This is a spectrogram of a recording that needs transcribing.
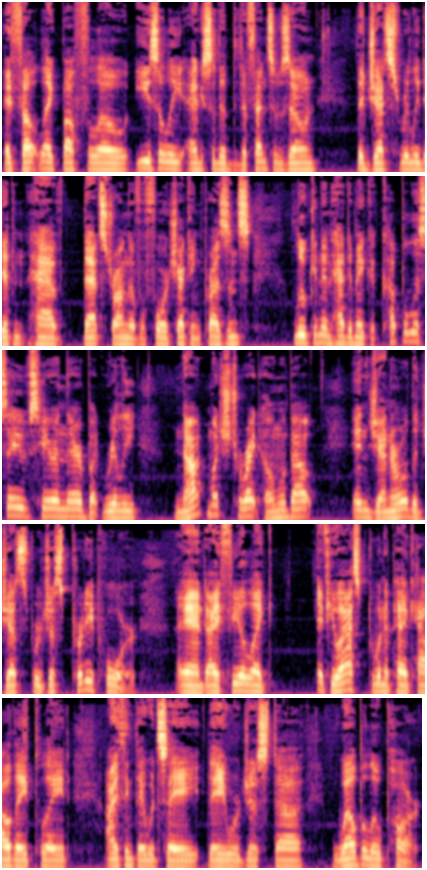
It felt like Buffalo easily exited the defensive zone. The Jets really didn't have that strong of a forechecking presence. Luukkonen had to make a couple of saves here and there, but really not much to write home about. In general, the Jets were just pretty poor, and I feel like if you asked Winnipeg how they played, I think they would say they were just uh, well below par.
